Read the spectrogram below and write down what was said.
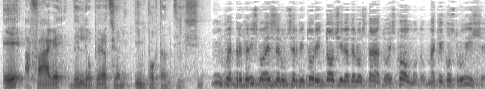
e a fare delle operazioni importantissime. Comunque preferisco essere un servitore indocile dello Stato e scomodo, ma che costruisce,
